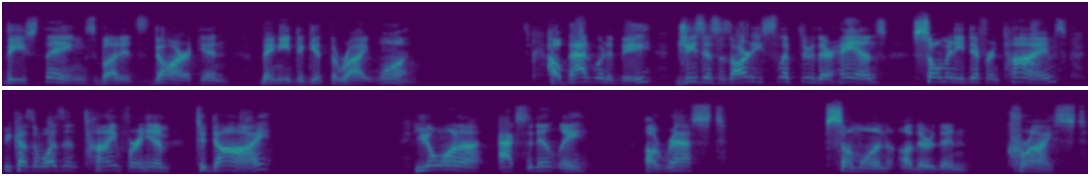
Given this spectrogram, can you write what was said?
these things, but it's dark and they need to get the right one. How bad would it be? Jesus has already slipped through their hands so many different times because it wasn't time for him to die. You don't want to accidentally arrest someone other than Christ.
